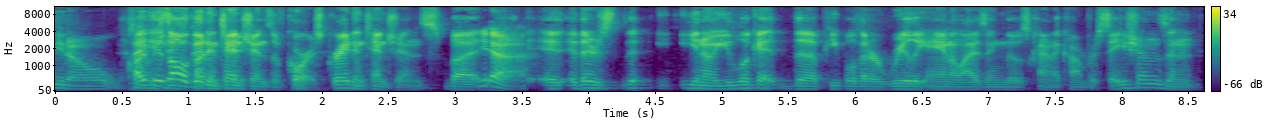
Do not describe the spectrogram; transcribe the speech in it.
you know, it's all good change. intentions of course great intentions but Yeah. it, it- there's the, you know you look at the people that are really analyzing those kind of conversations and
